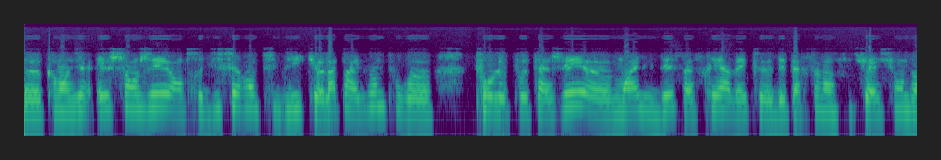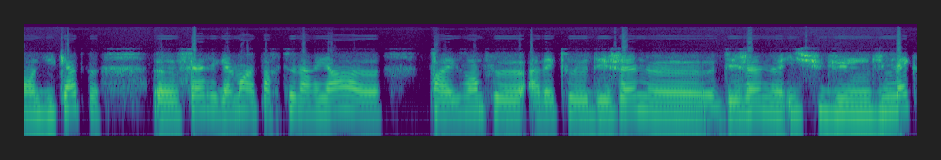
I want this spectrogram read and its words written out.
euh, comment dire échanger entre différents publics. Là, par exemple, pour euh, pour le potager, euh, moi, l'idée, ça serait avec euh, des personnes en situation de handicap, euh, faire également un partenariat. euh, par exemple, euh, avec euh, des jeunes, euh, des jeunes issus d'une ex,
